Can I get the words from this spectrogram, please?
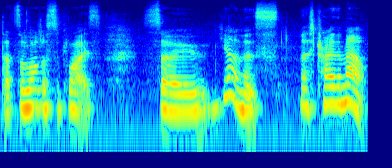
that's a lot of supplies. So yeah, let's let's try them out.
